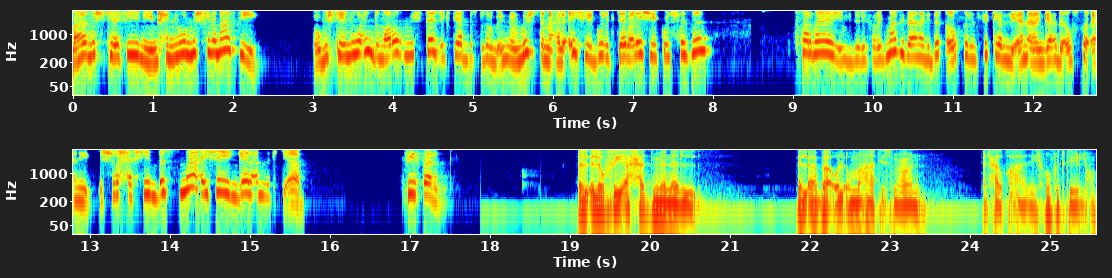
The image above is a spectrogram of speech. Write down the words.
مع المشكلة فيني؟ مع إنه هو المشكلة ما فيه ومشكلة إنه هو عنده مرض محتاج اكتئاب بس بسبب إنه المجتمع على أي شيء يقول اكتئاب على أي شيء يقول حزن صار ما يقدر يفرق. ما في إذا أنا قدرت أوصل الفكرة اللي أنا قاعدة أوصل يعني أشرحها الحين بس ما أي شيء ينقال عنه اكتئاب في فرق. لو في أحد من ال... الآباء والأمهات يسمعون الحلقة هذه إيش ممكن تقولي لهم؟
